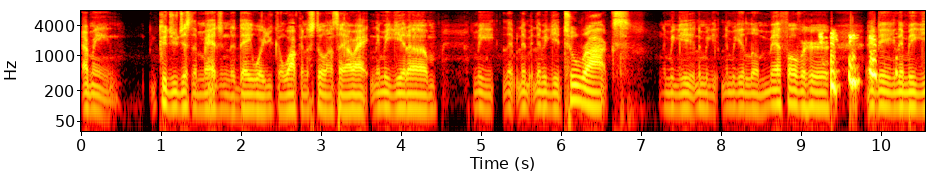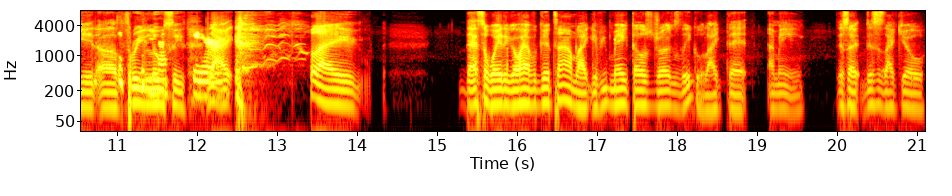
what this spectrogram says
I mean, could you just imagine the day where you can walk in the store and say, "All right, let me get um, let me let, let, me, let me get two rocks." Let me get let me get, let me get a little meth over here, and then let me get uh three Lucy's. Like, like that's a way to go have a good time. Like if you make those drugs legal like that, I mean, this uh, this is like your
